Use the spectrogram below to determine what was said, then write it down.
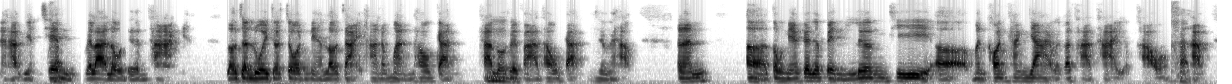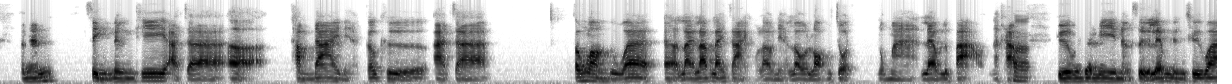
นะครับอย่างเช่น เวลาเราเดินทางเนี่ยเราจะรวยจะจนเนี่ยเราจ่ายค่าน้ำมันเท่ากัน ค่ารถไฟฟ้าเท่ากันใช่ไหมครับดังนั้นเอ่อตรงเนี้ยก็จะเป็นเรื่องที่เอ่อมันค่อนข้างยากแล้วก็ท้าทายกับเขานะครับดังนั้นสิ่งหนึ่งที่อาจจะเอ่อทำได้เนี่ยก็คืออาจจะต้องลองดูว่าเอ่อรายรับรายจ่ายของเราเนี่ยเราลองจดลงมาแล้วหรือเปล่านะครับฮะคือมันจะมีหนังสือเล่มหนึ่งชื่อว่า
